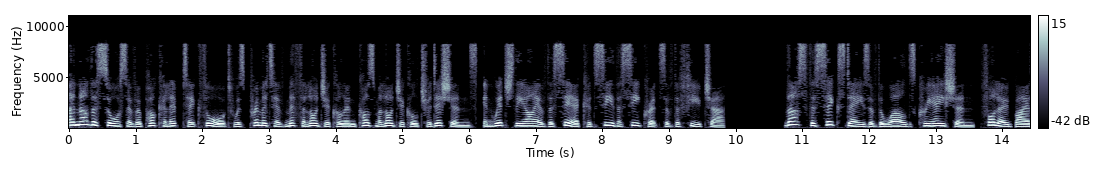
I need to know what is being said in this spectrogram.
Another source of apocalyptic thought was primitive mythological and cosmological traditions, in which the eye of the seer could see the secrets of the future. Thus the six days of the world's creation, followed by a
